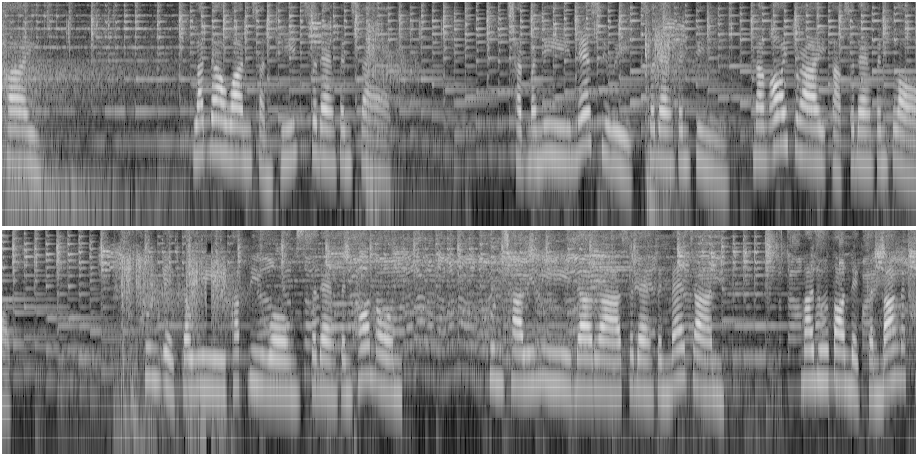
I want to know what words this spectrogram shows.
ไพลัดดาวันสันทิแสดงเป็นแสก ชัดมณีเนตรสิริ แสดงเป็นปีนางอ้อยไกรอาจแสดงเป็นปลอด คุณเอกกวีพักดีวงศ์แสดงเป็นพ่อนนคุณชาลินี ดาราแสดงเป็นแม่จัน มาดูตอนเด็กกันบ้างนะค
